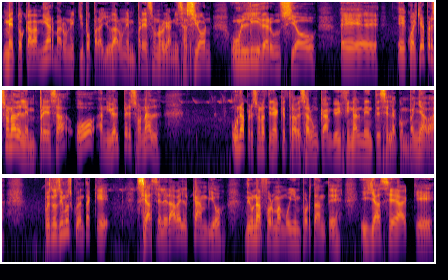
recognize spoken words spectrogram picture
me tocaba a mí armar un equipo para ayudar a una empresa, una organización, un líder, un CEO, eh, eh, cualquier persona de la empresa o a nivel personal. Una persona tenía que atravesar un cambio y finalmente se le acompañaba, pues nos dimos cuenta que se aceleraba el cambio de una forma muy importante y ya sea que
